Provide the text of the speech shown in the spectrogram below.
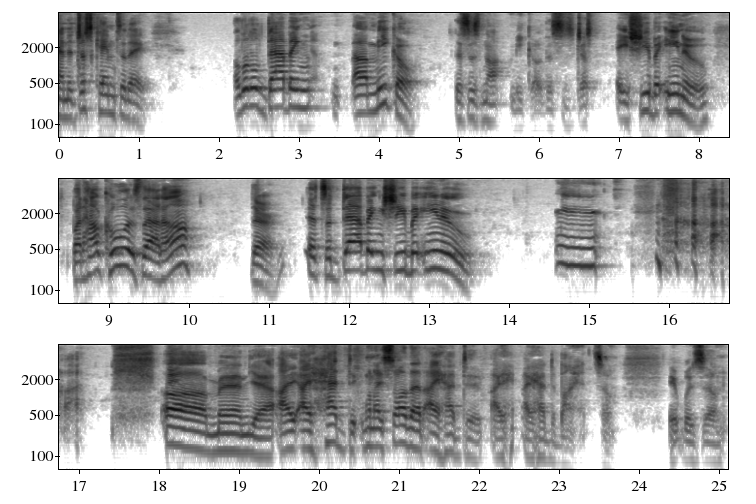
and it just came today. A little dabbing uh, Miko. This is not Miko. This is just a Shiba Inu. But how cool is that, huh? There. It's a dabbing Shiba Inu. Mm. oh man, yeah. I, I had to when I saw that I had to I I had to buy it. So it was um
